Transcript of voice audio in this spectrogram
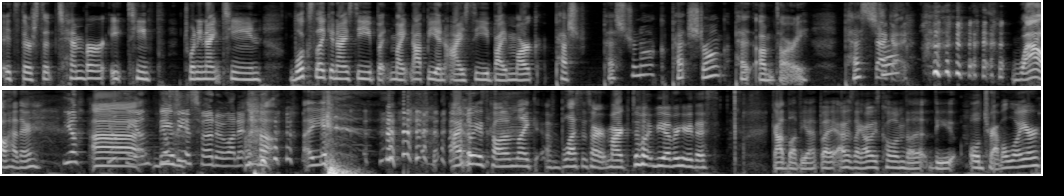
It's their September 18th 2019 looks like an IC but might not be an IC by Mark Pest- Pestronok Pestronk Pe- I'm sorry Pestronk That guy. wow Heather You'll, you'll Uh, see him. the- You'll see his photo on it. Uh, yeah. I always call him like bless his heart Mark don't if you ever hear this God love you but I was like I always call him the the old travel lawyer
